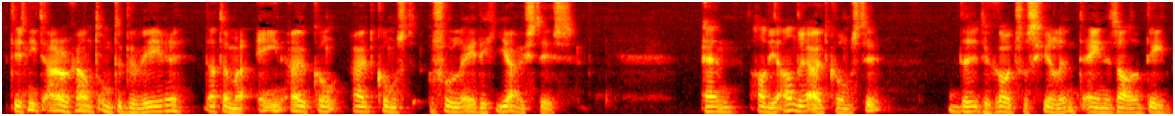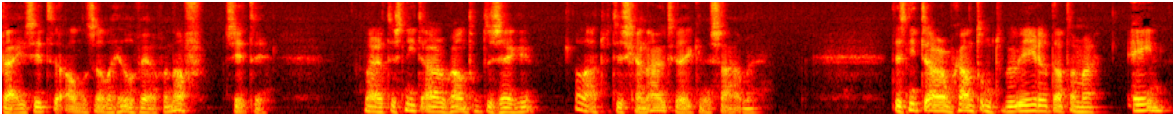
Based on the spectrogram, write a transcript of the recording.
het is niet arrogant om te beweren dat er maar één uitkomst volledig juist is. En al die andere uitkomsten, de, de groot verschillen. Het ene zal er dichtbij zitten, de andere zal er heel ver vanaf zitten. Maar het is niet arrogant om te zeggen: laten we het eens gaan uitrekenen samen. Het is niet arrogant om te beweren dat er maar één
